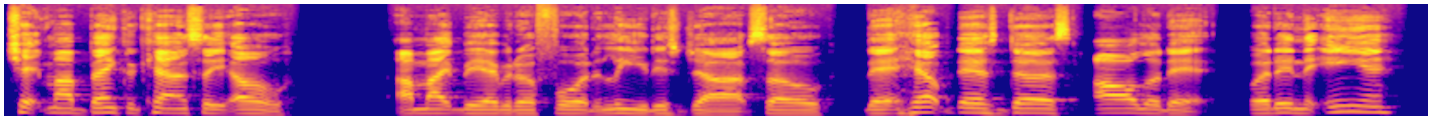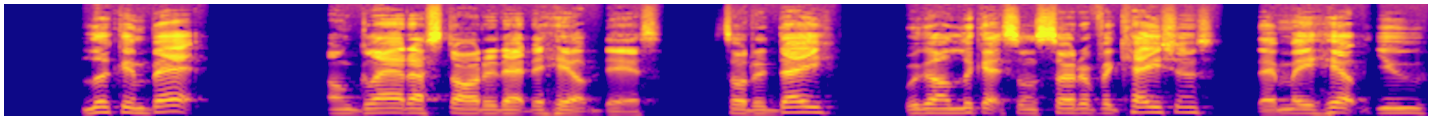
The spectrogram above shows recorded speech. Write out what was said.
check my bank account and say, "Oh, I might be able to afford to leave this job." So that help desk does all of that. But in the end, looking back, I'm glad I started at the help desk. So today we're gonna look at some certifications that may help you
